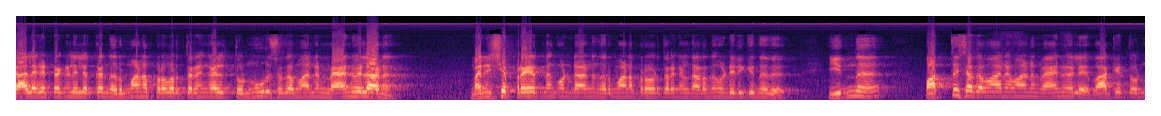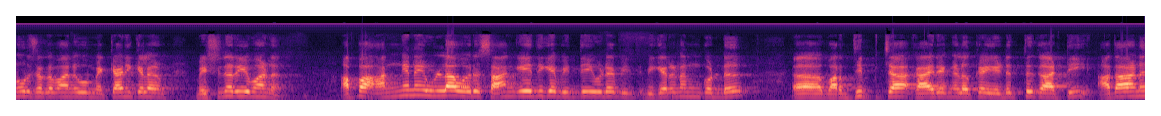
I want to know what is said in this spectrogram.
കാലഘട്ടങ്ങളിലൊക്കെ നിർമ്മാണ പ്രവർത്തനങ്ങൾ തൊണ്ണൂറ് ശതമാനം മാനുവലാണ്. മനുഷ്യപ്രയത്നം കൊണ്ടാണ് നിർമ്മാണ പ്രവർത്തനങ്ങൾ നടന്നുകൊണ്ടിരിക്കുന്നത്. ഇന്ന് പത്ത് ശതമാനമാണ് മാനുവൽ ബാക്കി തൊണ്ണൂറ് ശതമാനവും മെക്കാനിക്കലും മെഷീനറിയുമാണ്. അപ്പൊ അങ്ങനെയുള്ള ഒരു സാങ്കേതിക വിദ്യയുടെ വികരണം കൊണ്ട് വർദ്ധിപ്പിച്ച കാര്യങ്ങളൊക്കെ എടുത്തു കാട്ടി അതാണ്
